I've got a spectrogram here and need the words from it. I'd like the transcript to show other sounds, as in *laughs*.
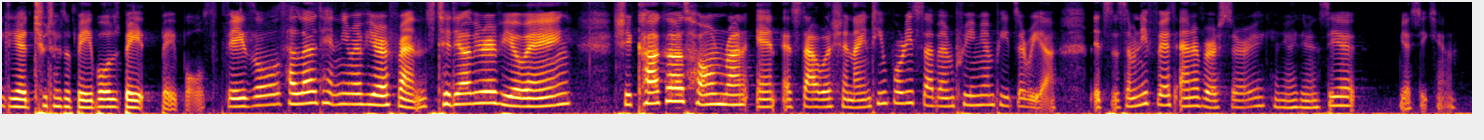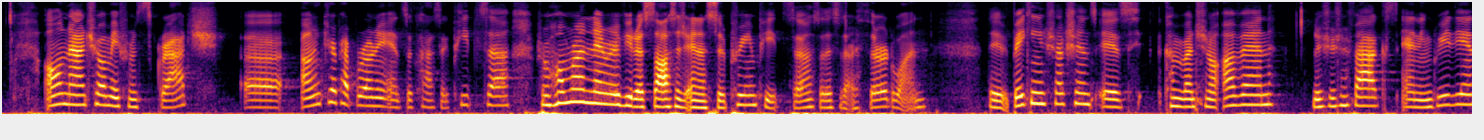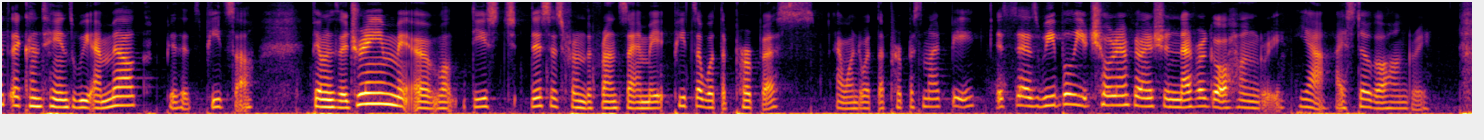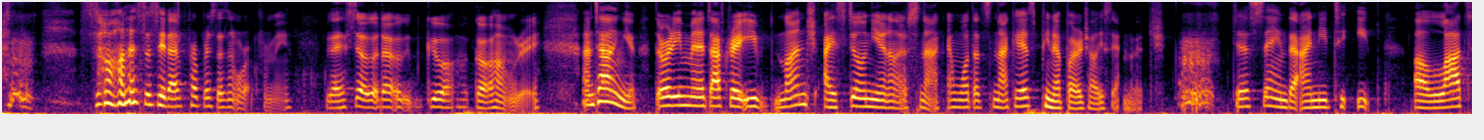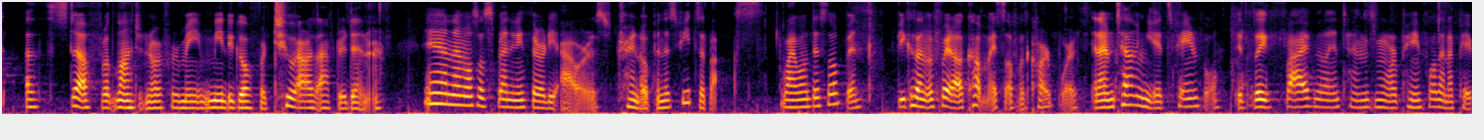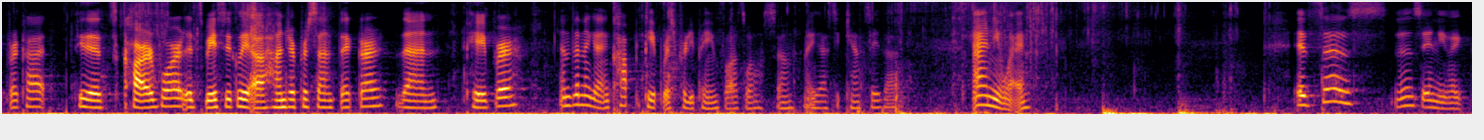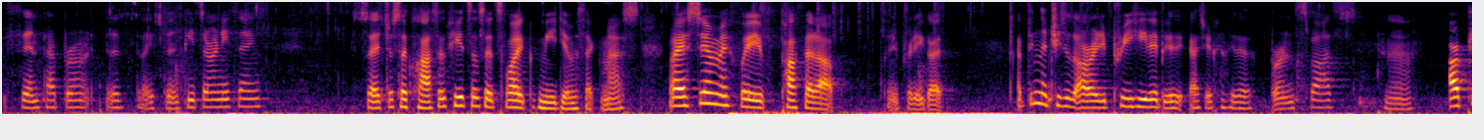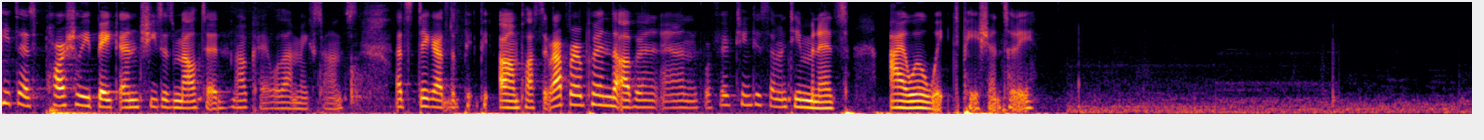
You can get two types of babels, ba- babels, basils. Hello, Tiny Reviewer friends. Today I'll be reviewing Chicago's Home Run Inn, established in 1947 Premium Pizzeria. It's the 75th anniversary. Can you guys even see it? Yes, you can. All natural, made from scratch. Uh, uncured pepperoni it's a classic pizza. From Home Run Inn reviewed a sausage and a supreme pizza, so this is our third one. The baking instructions is conventional oven, nutrition facts and ingredients. It contains wheat and milk because it's pizza. Family's a dream. Uh, well, these this is from the front side. I Made pizza with a purpose. I wonder what the purpose might be. It says we believe children and families should never go hungry. Yeah, I still go hungry. *laughs* so honest to say, that purpose doesn't work for me. I still go, go, go hungry. I'm telling you, 30 minutes after I eat lunch, I still need another snack. And what that snack is, peanut butter jelly sandwich. *laughs* Just saying that I need to eat a lot of stuff for lunch in order for me, me to go for two hours after dinner. And I'm also spending 30 hours trying to open this pizza box. Why won't this open? Because I'm afraid I'll cut myself with cardboard. And I'm telling you, it's painful. It's like 5 million times more painful than a paper cut. It's cardboard, it's basically 100% thicker than paper. And then again, copy paper is pretty painful as well, so I guess you can't say that. Anyway, it says, it doesn't say any like thin pepper, it's like thin pizza or anything. So it's just a classic pizza, so it's like medium thickness. But I assume if we puff it up, it's gonna be pretty good. I think the cheese is already preheated because as you can see the burn spots. Yeah. Our pizza is partially baked and cheese is melted. Okay, well that makes sense. Let's take out the um, plastic wrapper, put in the oven, and for 15 to 17 minutes, I will wait patiently.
